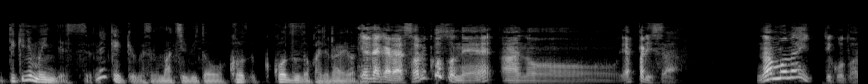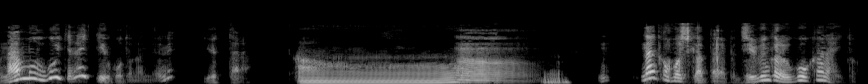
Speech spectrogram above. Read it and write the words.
的にもいいんですよね。結局、その、待ち人、こ、小図とかじゃないわけ。いや、だから、それこそね、あのーやっぱりさ、なんもないってことは何も動いてないっていうことなんだよね。言ったら。あうー。ん。なんか欲しかったらやっぱ自分から動かないと。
